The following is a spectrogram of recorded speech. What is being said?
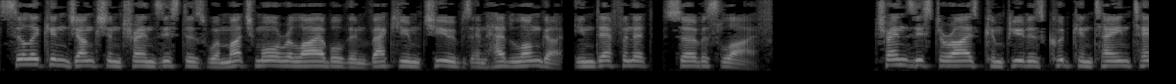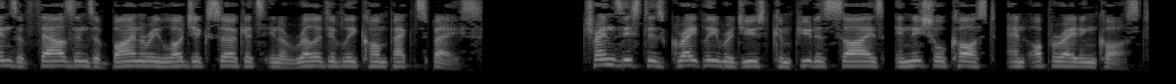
Silicon junction transistors were much more reliable than vacuum tubes and had longer, indefinite, service life. Transistorized computers could contain tens of thousands of binary logic circuits in a relatively compact space. Transistors greatly reduced computers' size, initial cost, and operating cost.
